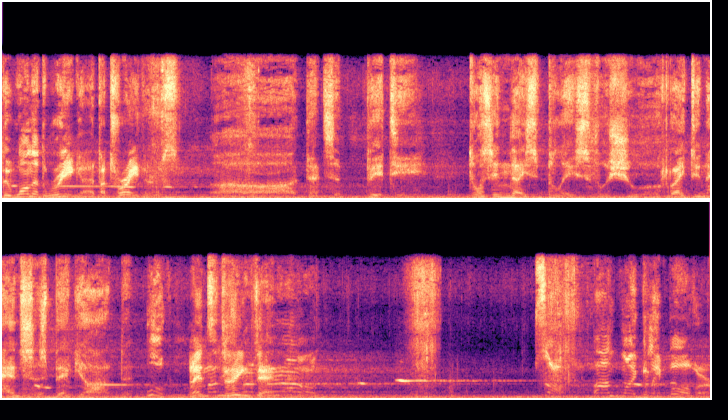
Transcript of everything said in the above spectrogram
The one at Riga at the traders. Oh, that's a pity. It was a nice place for sure, right in Hansa's backyard. Let's drink then. So, hand my clip over.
